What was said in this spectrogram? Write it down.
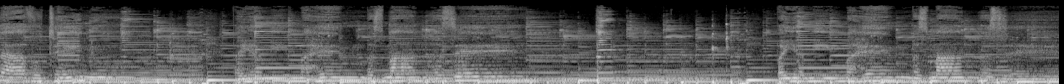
לאבותינו. בימים ההם בזמן הזה. בימים ההם בזמן הזה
